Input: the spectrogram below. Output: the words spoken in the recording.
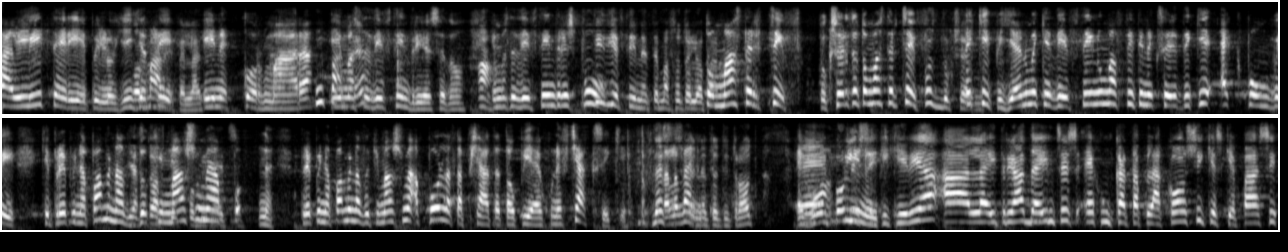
καλύτερη επιλογή. Κορμάρα η γιατί πελάτη. είναι κορμάρα. Πού πάτε; Είμαστε διευθύντριες εδώ. Α. Είμαστε διευθύντριες που. Τι διευθύνεται με αυτό το λέω Το Master Chief. Το ξέρετε το Master Chief; Πώς δεν το ξέρουμε; Εκεί πηγαίνουμε και διευθύνουμε αυτή την εξαιρετική εκπομπή. Και πρέπει να πάμε να Γι' αυτό αυτή η δοκιμάσουμε. εκπομπή είναι Από... Ναι, πρέπει να πάμε να δοκιμάσουμε από όλα τα πιάτα τα οποία έχουν φτιάξει εκεί. Δεν σας Καταλαβαίνετε. φαίνεται ότι τρώτε. Εγώ, ε, πολύ τι σικ εννοείται. η κυρία, αλλά οι 30 ίντσες έχουν καταπλακώσει και σκεπάσει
